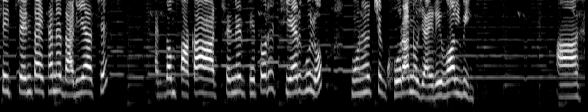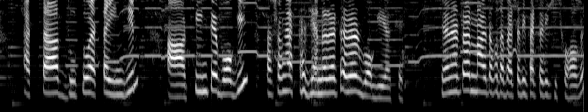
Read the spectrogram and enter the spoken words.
সেই ট্রেনটা এখানে দাঁড়িয়ে আছে। একদম ফাঁকা, আর ট্রেনের ভেতরে চেয়ারগুলো মনে হচ্ছে ঘোরানো যায় রিভলভিং আর একটা দুটো, একটা ইঞ্জিন আর তিনটে বগি, তার সঙ্গে একটা জেনারেটরের বগি আছে। জেনারেটর না, এটা বোধহয় ব্যাটারি ফ্যাটারি কিছু হবে।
